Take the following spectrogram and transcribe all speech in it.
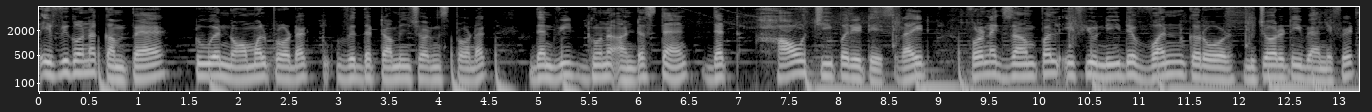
If we're gonna compare to a normal product with the term insurance product then we're gonna understand that how cheaper it is right? For an example if you need a 1 crore maturity benefit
